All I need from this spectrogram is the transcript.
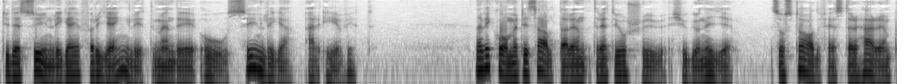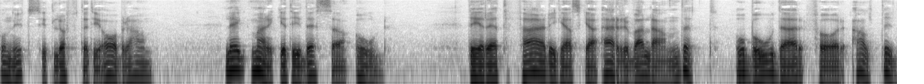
Ty det synliga är förgängligt men det osynliga är evigt. När vi kommer till Saltaren 37.29 så stadfäster Herren på nytt sitt löfte till Abraham. Lägg märke till dessa ord. De rättfärdiga ska ärva landet och bo där för alltid.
